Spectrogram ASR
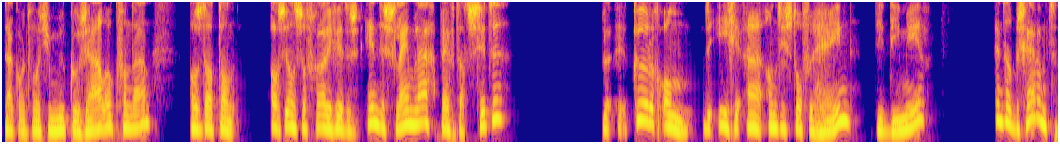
daar komt het woordje mucosaal ook vandaan. Als dat dan, als die antistof gearriveerd is in de slijmlaag, blijft dat zitten, eh, keurig om de IgA-antistoffen heen, die dimer, en dat beschermt.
